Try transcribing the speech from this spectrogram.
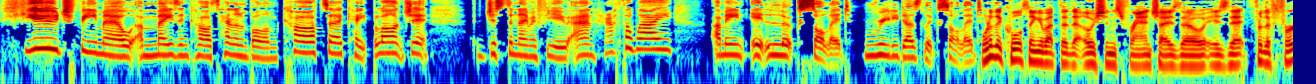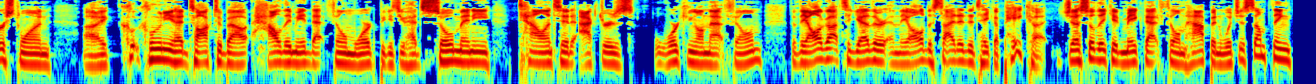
Huge female, amazing cast: Helen Bonham Carter, Cate Blanchett, just to name a few. Anne Hathaway. I mean, it looks solid. Really does look solid. One of the cool thing about the, the Oceans franchise, though, is that for the first one, uh, Cl- Clooney had talked about how they made that film work because you had so many talented actors working on that film that they all got together and they all decided to take a pay cut just so they could make that film happen, which is something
